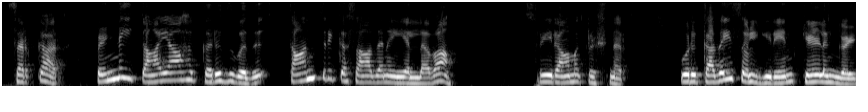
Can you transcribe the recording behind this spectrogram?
சர்க்கார் பெண்ணை தாயாக கருதுவது தாந்திரிக சாதனை அல்லவா? ஸ்ரீராமகிருஷ்ணர் ஒரு கதை சொல்கிறேன் கேளுங்கள்.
